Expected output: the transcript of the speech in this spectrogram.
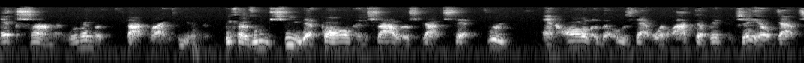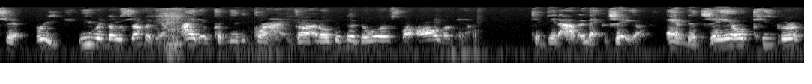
next sermon. We're going to stop right here because we see that Paul and Silas got set free, and all of those that were locked up in the jail got set free. Even though some of them might have committed crimes, God opened the doors for all of them to get out of that jail. And the jail keeper,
